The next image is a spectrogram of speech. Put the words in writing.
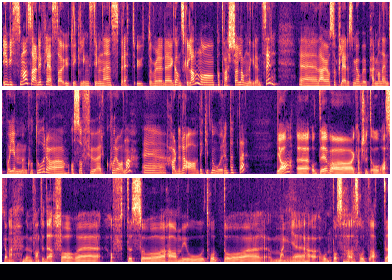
I Visma så er de fleste av utviklingsteamene spredt utover det ganske land og på tvers av landegrenser. Eh, det er jo også flere som jobber permanent på hjemmekontor, og også før korona. Eh, har dere avdekket noe rundt dette? Ja, eh, og det var kanskje litt overraskende, det vi fant ut der. For ofte så har vi jo trodd, og mange rundt oss har trodd, at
